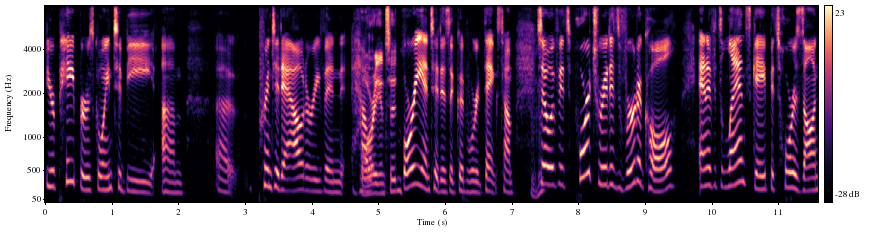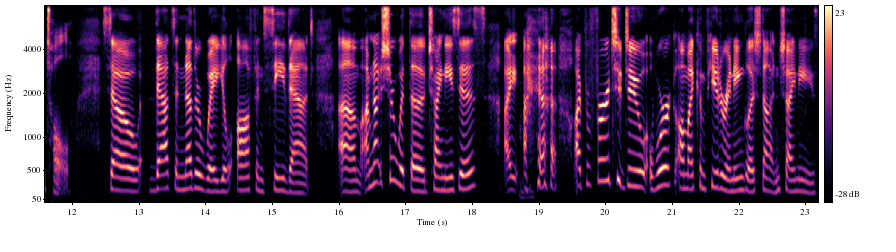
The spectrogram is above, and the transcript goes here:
your paper is going to be. Um, uh, printed out or even how oriented oriented is a good word thanks tom mm -hmm. so if it's portrait it's vertical and if it's landscape it's horizontal so that's another way you'll often see that. Um, I'm not sure what the Chinese is. I, I, I prefer to do work on my computer in English, not in Chinese.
